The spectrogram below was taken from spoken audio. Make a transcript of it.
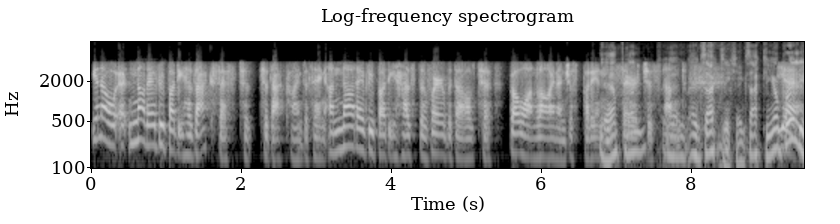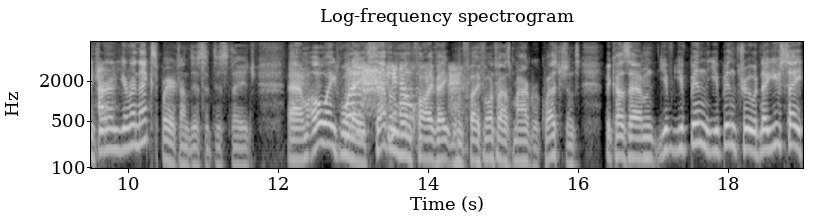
you know, uh, not everybody has access to, to that kind of thing, and not everybody has the wherewithal to go online and just put in yeah, searches. and exactly, exactly. You're Yeah, brilliant. You're uh, an, you're an expert on this at this stage. Um, 0818 you know- 715 815. I want to ask Margaret questions because um, you've you've been you've been through it. Now you say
